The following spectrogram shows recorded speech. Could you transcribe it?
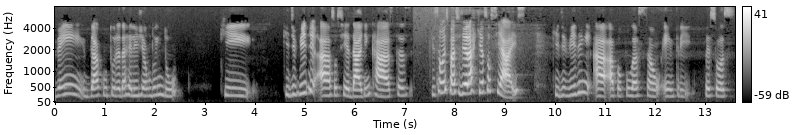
vem da cultura da religião do hindu, que, que divide a sociedade em castas, que são uma espécie de hierarquias sociais, que dividem a, a população entre pessoas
